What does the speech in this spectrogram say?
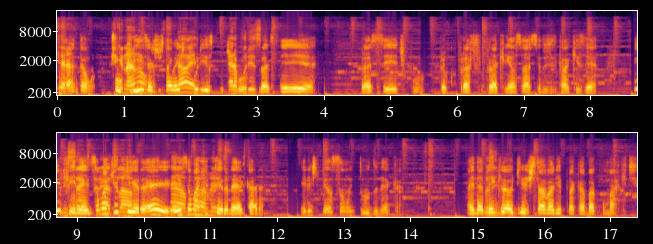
Será? Então, Acho o não. Chris é justamente Não, é- por isso. era tipo, por isso. Pra ser. Pra ser, tipo, pra, pra, pra criança ser do jeito que ela quiser. Enfim, né? Eles são ligado? marqueteiros. É, eles são marqueteiros, né, cara? Eles pensam em tudo, né, cara? Ainda Tipo bem assim- que o Léo Dias estava ali pra acabar com o marketing.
